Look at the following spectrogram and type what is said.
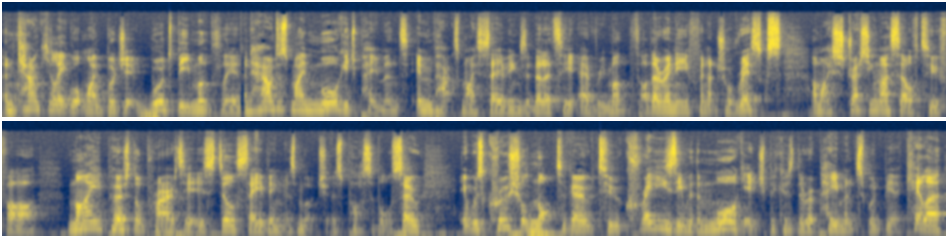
and calculate what my budget would be monthly and how does my mortgage payments impact my savings ability every month? Are there any financial risks? Am I stretching myself too far? my personal priority is still saving as much as possible. So it was crucial not to go too crazy with a mortgage because the repayments would be a killer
